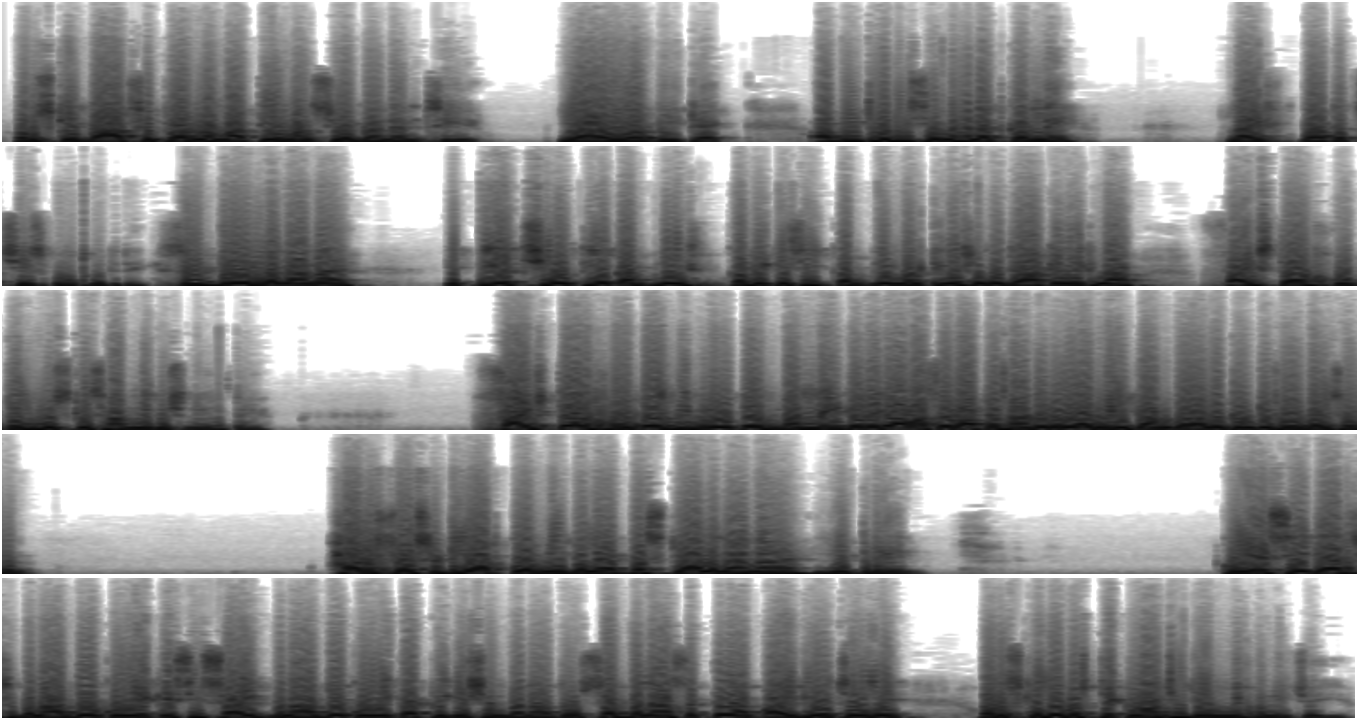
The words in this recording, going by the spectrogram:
और उसके बाद फिर प्रॉब्लम आती है वंस यू डन एमसीए या हुआ बीटेक अभी थोड़ी सी मेहनत कर लें। लाइफ बहुत अच्छी स्मूथ गुजरेगी। सिर्फ़ ब्रेन लगाना है। इतनी अच्छी होती है कंपनी कभी किसी कंपनी मल्टीनेशनल में जाके देखना फाइव स्टार होटल भी उसके सामने कुछ नहीं होते। फाइव स्टार होटल भी नहीं होते। मन नहीं करेगा वहाँ से वापस आने का, यार यही काम करा लो ट्वेंटी फोर बाई सेवन हर फैसिलिटी आपको अवेलेबल है। बस क्या लगाना है? ये ब्रेन कोई ऐसी एक ऐप्स बना दो, कोई एक ऐसी साइट बना दो, कोई एक एप्लीकेशन बना दो। सब बना सकते हैं, आप आइडिया चाहिए और उसके लिए बस टेक्नोलॉजी जेब में होनी चाहिए।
